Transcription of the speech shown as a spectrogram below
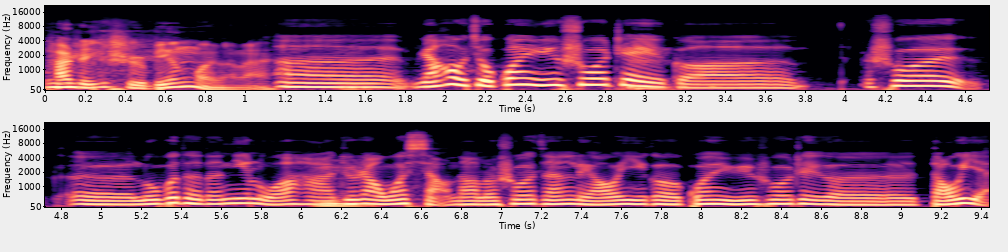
他是一个士兵嘛，原来呃，然后就关于说这个。说呃，罗伯特·德尼罗哈，嗯。就让我想到了说，咱聊一个关于说这个导演，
